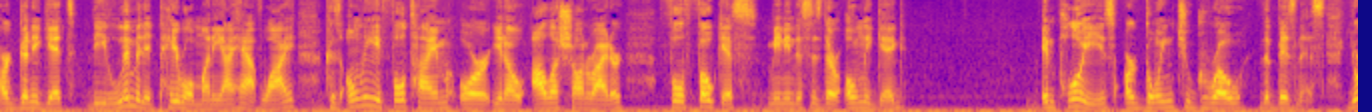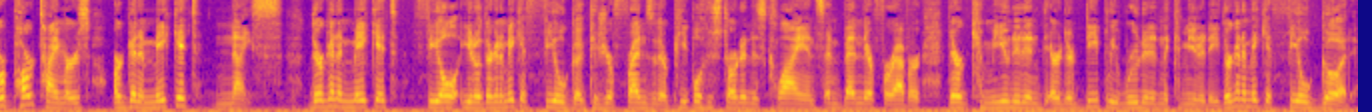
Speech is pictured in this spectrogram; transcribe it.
are going to get the limited payroll money I have. Why? Because only a full time or, you know, a la Sean Ryder, full focus, meaning this is their only gig, employees are going to grow the business. Your part timers are going to make it nice. They're going to make it feel, you know, they're going to make it feel good because your friends are there, people who started as clients and been there forever. They're community and they're, they're deeply rooted in the community. They're going to make it feel good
